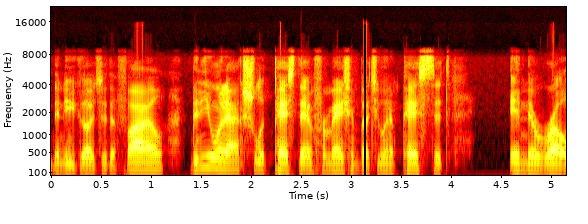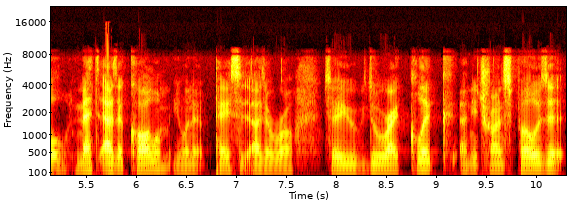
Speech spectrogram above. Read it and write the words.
then you go to the file. Then you want to actually paste the information, but you want to paste it in the row, not as a column. You want to paste it as a row. So you do right click and you transpose it.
